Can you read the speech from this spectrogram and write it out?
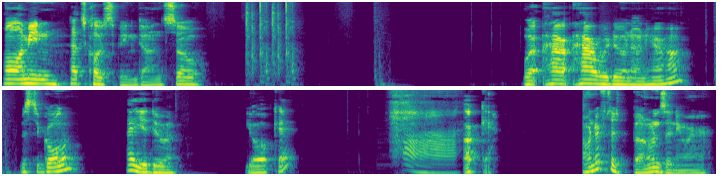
Well, I mean, that's close to being done, so... What, how, how are we doing down here, huh? Mr. Golem? How you doing? You okay? Ah. okay. I wonder if there's bones anywhere.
